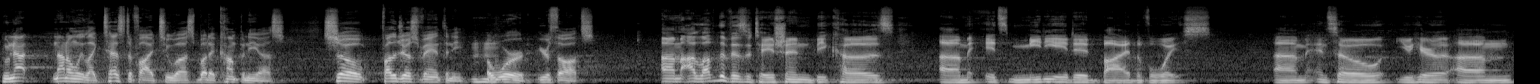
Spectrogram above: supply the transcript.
who not not only like testify to us but accompany us. So, Father Joseph Anthony, a word, your thoughts. Um, I love the visitation because um, it's mediated by the voice. Um, and so you hear, um,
